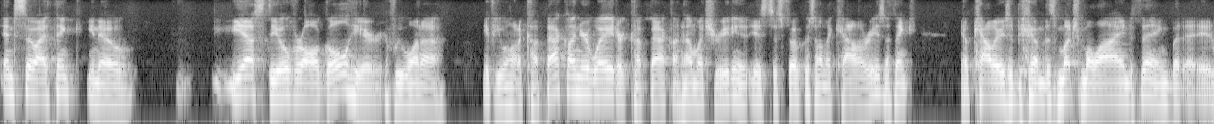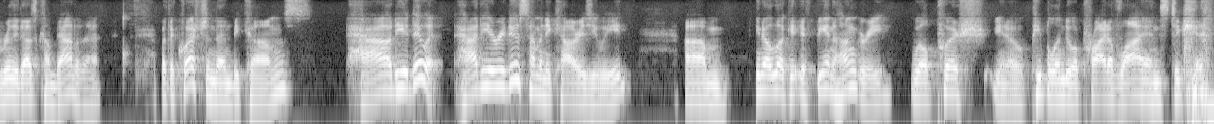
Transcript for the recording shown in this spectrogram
and so I think, you know, yes, the overall goal here, if we want to, if you want to cut back on your weight or cut back on how much you're eating, is to focus on the calories. I think, you know, calories have become this much maligned thing, but it really does come down to that. But the question then becomes, how do you do it? How do you reduce how many calories you eat? Um, you know, look, if being hungry will push, you know, people into a pride of lions to get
